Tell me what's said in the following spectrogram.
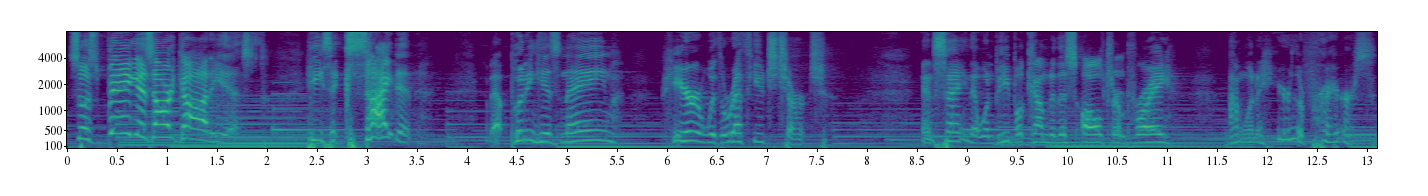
So, as big as our God is, He's excited about putting His name here with Refuge Church and saying that when people come to this altar and pray, I'm going to hear their prayers.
